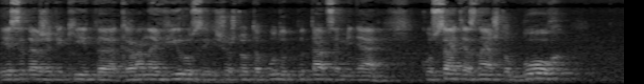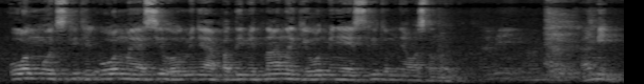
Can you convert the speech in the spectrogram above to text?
Если даже какие-то коронавирусы или еще что-то будут пытаться меня кусать, я знаю, что Бог, Он мой целитель, Он моя сила, Он меня поднимет на ноги, Он меня исцелит, Он меня восстановит. Аминь.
